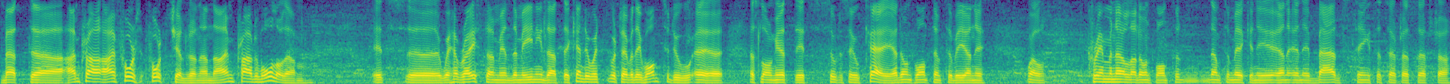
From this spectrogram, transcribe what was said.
But uh, I'm proud. I have four, four children, and I'm proud of all of them. It's uh, we have raised them in the meaning that they can do whatever they want to do, uh, as long as it's so to say okay. I don't want them to be any, well, criminal. I don't want to, them to make any any, any bad things, etc., etc.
